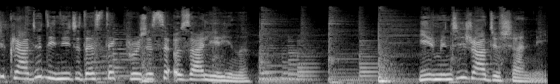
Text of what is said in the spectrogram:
Açık Radyo Dinleyici Destek Projesi özel yayını. 20. Radyo Şenliği.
